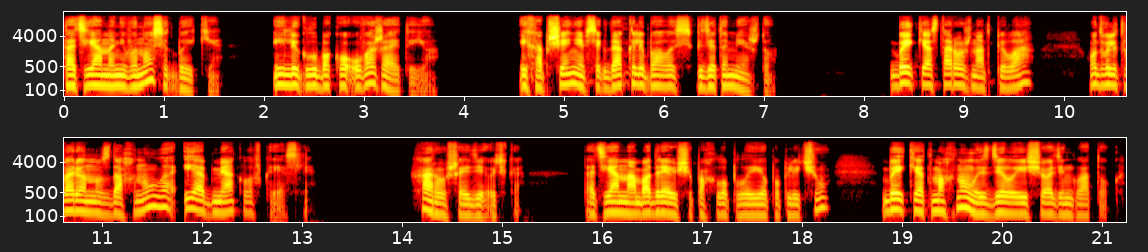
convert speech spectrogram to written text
Татьяна не выносит Бекки или глубоко уважает ее. Их общение всегда колебалось где-то между. Бейки осторожно отпила, удовлетворенно вздохнула и обмякла в кресле. «Хорошая девочка». Татьяна ободряюще похлопала ее по плечу, Бейки отмахнулась, делая еще один глоток.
